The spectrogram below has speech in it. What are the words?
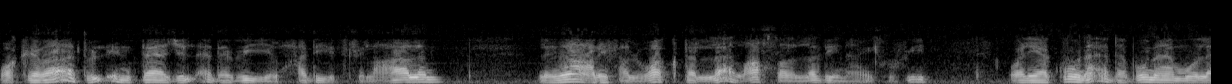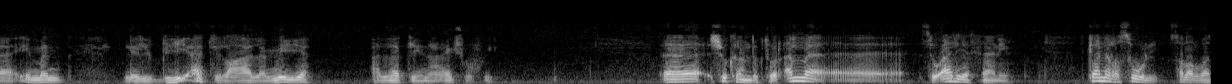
وقراءة الإنتاج الأدبي الحديث في العالم لنعرف الوقت العصر الذي نعيش فيه وليكون أدبنا ملائما للبيئة العالمية التي نعيش فيها آه شكرا دكتور. أما آه سؤالي الثاني. كان الرسول صلى الله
